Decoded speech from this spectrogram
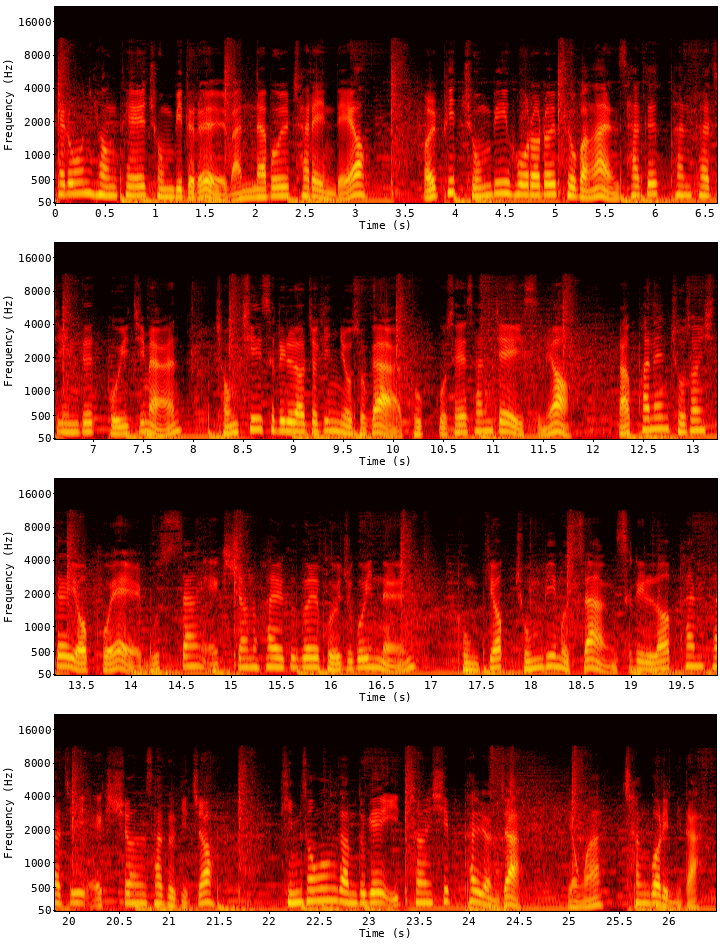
새로운 형태의 좀비들을 만나볼 차례인데요. 얼핏 좀비 호러를 표방한 사극 판타지인 듯 보이지만 정치 스릴러적인 요소가 곳곳에 산재해 있으며 막판엔 조선시대 여포의 무쌍 액션 활극을 보여주고 있는 본격 좀비 무쌍 스릴러 판타지 액션 사극이죠. 김성훈 감독의 2018년작 영화 창궐입니다.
